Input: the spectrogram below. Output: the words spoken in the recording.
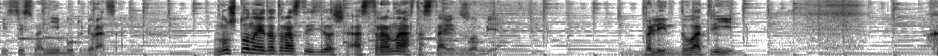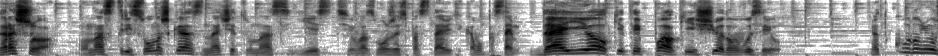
естественно, они и будут убираться. Ну что на этот раз ты сделаешь? Астронавта ставит зомби. Блин, 2-3. Хорошо. У нас три солнышка, значит, у нас есть возможность поставить... Кого поставим? Да елки ты палки, еще одного выставил. Откуда у него...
